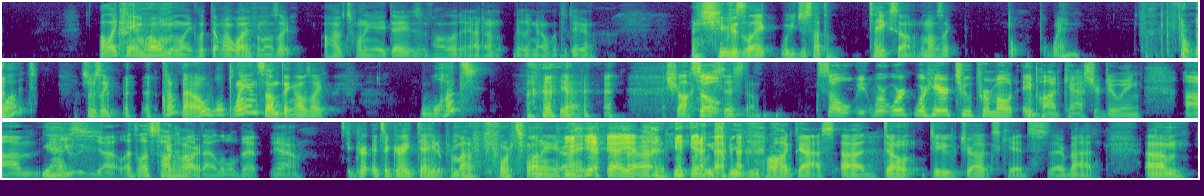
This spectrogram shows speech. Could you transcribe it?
Well, I like came home and like looked at my wife, and I was like, I have 28 days of holiday. I don't really know what to do. And she was like, we just have to take some, and I was like, but, but when? For, for what? She was like, I don't know. We'll plan something. I was like, what? yeah. Shock So- the system. so we're we're we're here to promote a podcast you're doing. Um, you, yeah. Let's let's talk You about are. that a little bit. Yeah. It's a, gr- it's a great day to promote 420, right? yeah. Yeah. Yeah. uh, yeah. speaking podcast. Uh, don't do drugs, kids. They're bad. Um,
